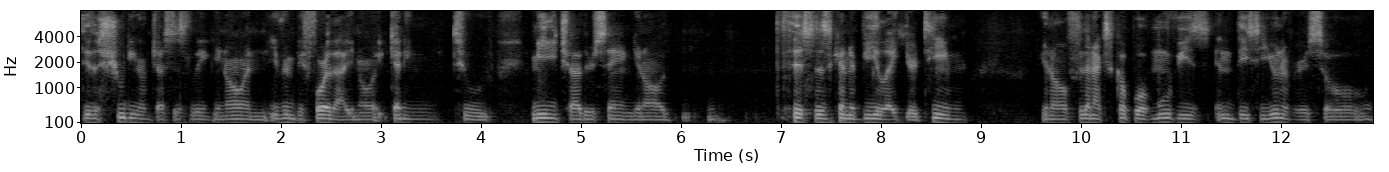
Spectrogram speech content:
the, the shooting of Justice League, you know, and even before that, you know, getting to meet each other, saying, you know, this is gonna be like your team, you know, for the next couple of movies in the DC universe. So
